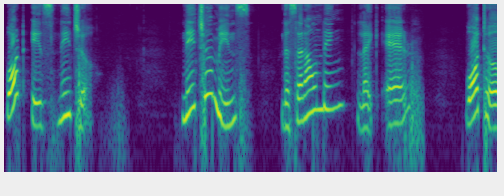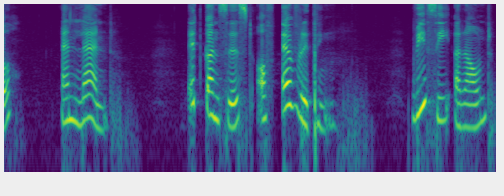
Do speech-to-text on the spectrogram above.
What is nature? Nature means the surrounding like air, water and land. It consists of everything we see around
